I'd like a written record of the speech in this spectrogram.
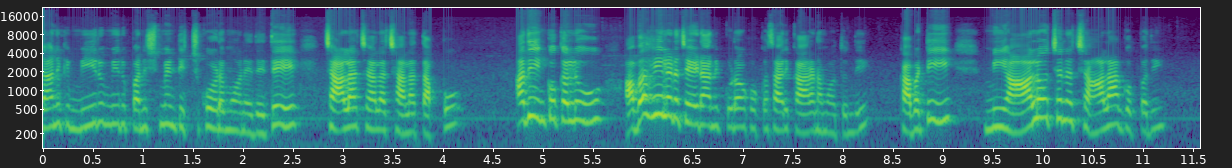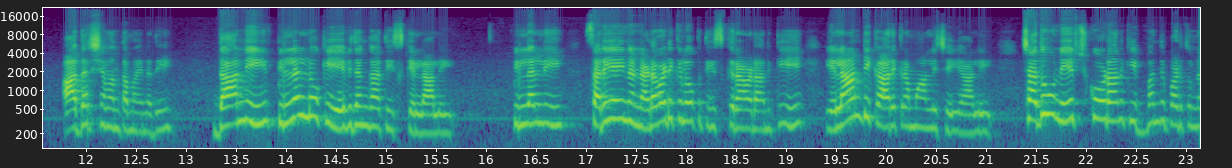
దానికి మీరు మీరు పనిష్మెంట్ ఇచ్చుకోవడము అనేది అయితే చాలా చాలా చాలా తప్పు. అది ఇంకొకరు అవహేళన చేయడానికి కూడా ఒక్కొక్కసారి కారణమవుతుంది. కాబట్టి మీ ఆలోచన చాలా గొప్పది ఆదర్శవంతమైనది. దాన్ని పిల్లల్లోకి ఏ విధంగా తీసుకెళ్ళాలి? పిల్లల్ని సరి అయిన నడవడికలోకి తీసుకురావడానికి ఎలాంటి కార్యక్రమాలు చేయాలి? చదువు నేర్చుకోవడానికి ఇబ్బంది పడుతున్న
